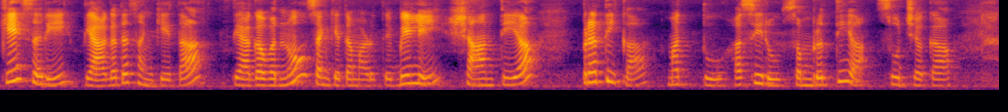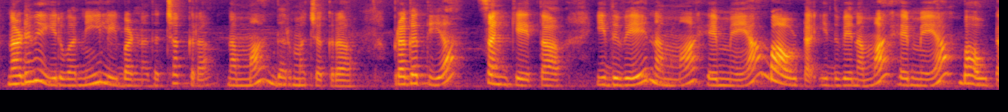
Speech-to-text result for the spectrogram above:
ಕೇಸರಿ ತ್ಯಾಗದ ಸಂಕೇತ, ತ್ಯಾಗವನ್ನು ಸಂಕೇತ ಮಾಡುತ್ತೆ. ಬಿಳಿ ಶಾಂತಿಯ ಪ್ರತೀಕ ಮತ್ತು ಹಸಿರು ಸಮೃದ್ಧಿಯ ಸೂಚಕ. ನಡುವೆ ಇರುವ ನೀಲಿ ಬಣ್ಣದ ಚಕ್ರ ನಮ್ಮ ಧರ್ಮಚಕ್ರ. ಪ್ರಗತಿಯ ಸಂಕೇತ. ಇದುವೇ ನಮ್ಮ ಹೆಮ್ಮೆಯ ಬಾವುಟ. ಇದುವೇ ನಮ್ಮ ಹೆಮ್ಮೆಯ ಬಾವುಟ.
